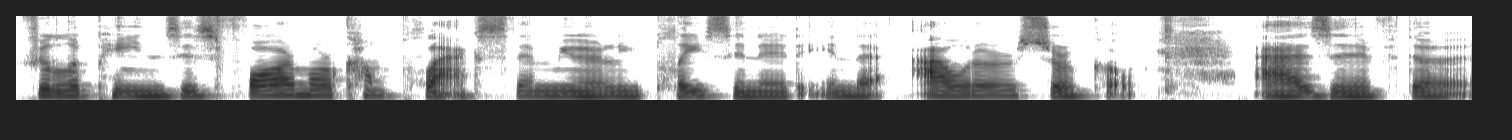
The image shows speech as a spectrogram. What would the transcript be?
Philippines is far more complex than merely placing it in the outer circle, as if the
